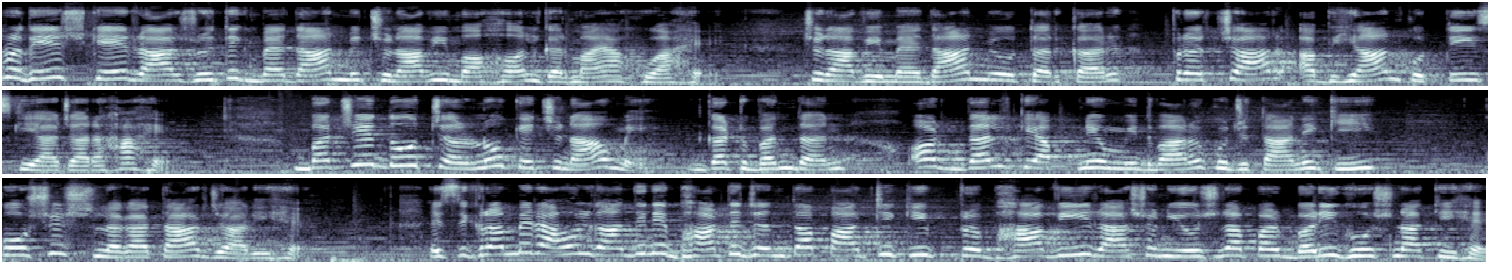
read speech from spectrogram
प्रदेश के राजनीतिक मैदान में चुनावी माहौल गरमाया हुआ है। चुनावी मैदान में उतरकर प्रचार अभियान को तेज किया जा रहा है। बचे दो चरणों के चुनाव में गठबंधन और दल के अपने उम्मीदवारों को जिताने की कोशिश लगातार जारी है। इसी क्रम में राहुल गांधी ने भारतीय जनता पार्टी की प्रभावी राशन योजना पर बड़ी घोषणा की है।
